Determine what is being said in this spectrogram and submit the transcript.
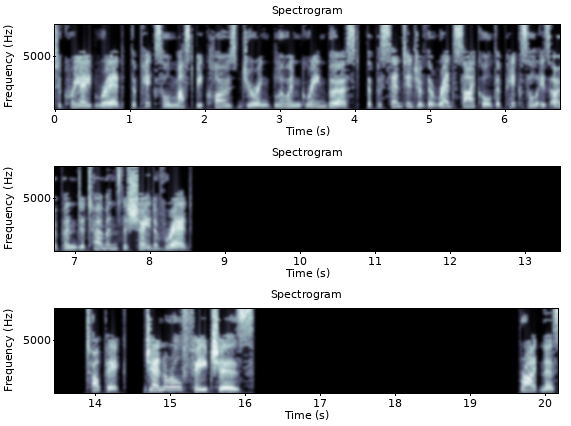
To create red, the pixel must be closed during blue and green burst. The percentage of the red cycle the pixel is open determines the shade of red. Topic: General features. Brightness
